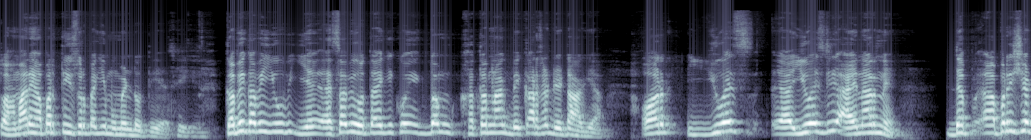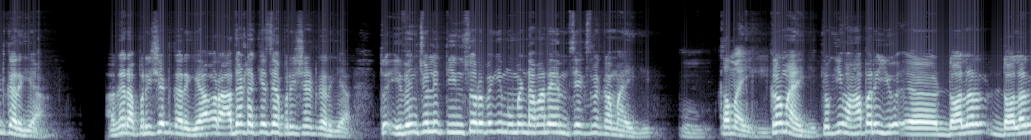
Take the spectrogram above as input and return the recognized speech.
तो हमारे यहाँ पर तीस रुपए की मूवमेंट होती है। कभी कभी यू ये ऐसा भी होता है कि कोई एकदम खतरनाक बेकार सा डेटा आ गया। और यूएस यूएसडी आईएनआर ने अप्रिशिएट कर गया। अगर अप्रिशिएट कर गया और आधा टक्के से अप्रिशिएट कर गया तो इवेंचुअली तीन सौ रुपए की मूवमेंट हमारे एमसीएक्स में कम आएगी। हम्म, कम आएगी। कम आएगी क्योंकि वहाँ पर डॉलर डॉलर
